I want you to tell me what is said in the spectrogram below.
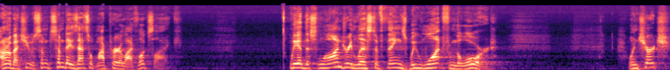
I don't know about you, but some, some days that's what my prayer life looks like. We have this laundry list of things we want from the Lord. When church,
